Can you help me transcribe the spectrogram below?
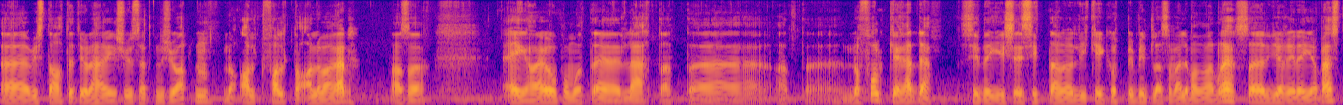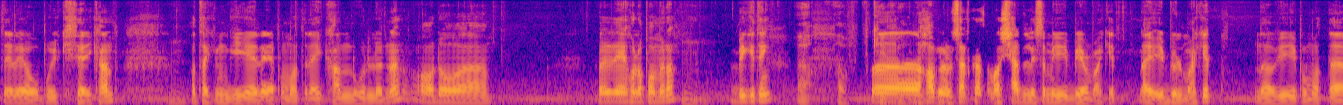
Uh, vi startet jo det her i 2017-2018, når alt falt og alle var redd. Altså, jeg har jo på en måte lært at, uh, at uh, når folk er redde, siden jeg ikke sitter like godt bemidla som veldig mange andre, så gjør jeg det jeg gjør best. Det er å bruke det jeg kan. Mm. Og teknologi er det på en måte det jeg kan noenlunde. Og da, det er det det jeg holder på med, da. Mm. Bygge ting. Ja, så har vi jo sett hva som har skjedd liksom i beer market, nei, i bull market. Når vi på en måte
